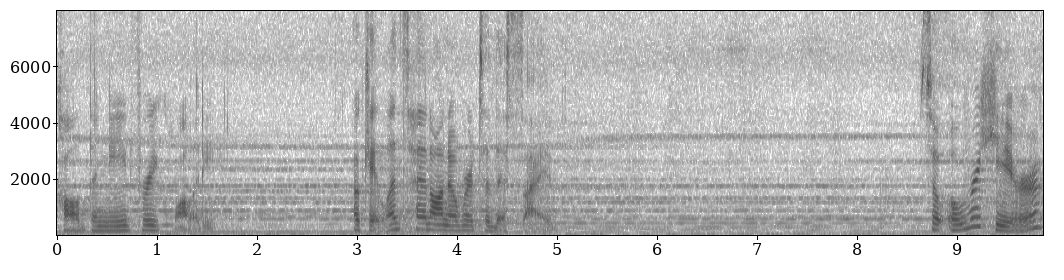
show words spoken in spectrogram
called The Need for Equality. Okay, let's head on over to this side. So over here,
